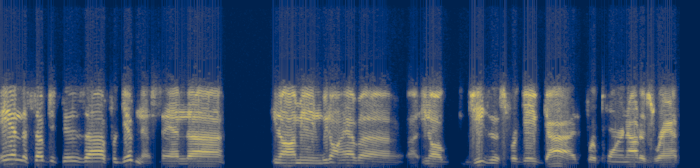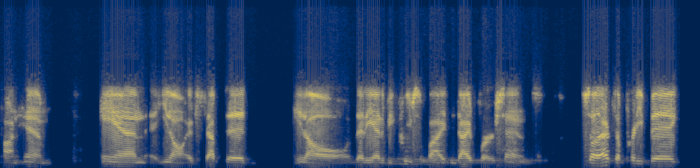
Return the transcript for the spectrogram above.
and the subject is uh, forgiveness. And uh, you know, I mean, we don't have a, you know, Jesus forgave God for pouring out His wrath on Him, and you know, accepted, you know, that He had to be crucified and died for our sins. So that's a pretty big,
